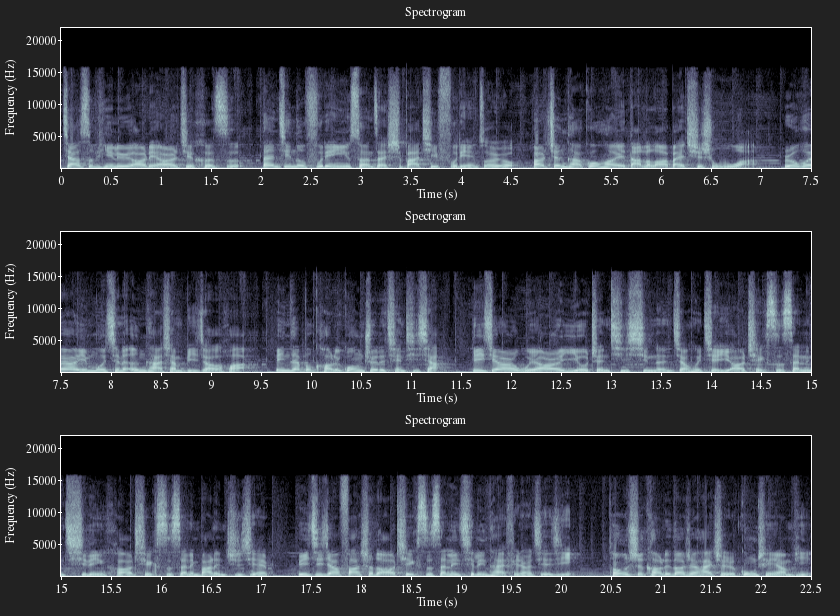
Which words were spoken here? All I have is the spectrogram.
加速频率二点二 G 赫兹，单精度浮点运算在十八 T 浮点左右，而整卡功耗也达到了二百七十五瓦。如果要与目前的 N 卡相比较的话，并在不考虑光追的前提下，DG2 512EU 整体性能将会介于 RTX 3070和 RTX 3080之间，与即将发售的 RTX 3070 Ti 非常接近。同时考虑到这还只是工程样品，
